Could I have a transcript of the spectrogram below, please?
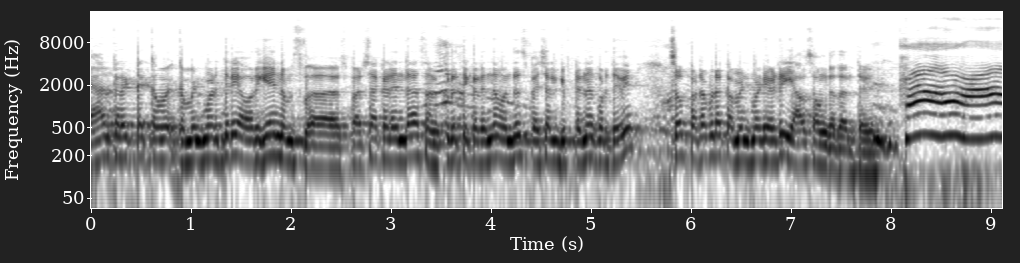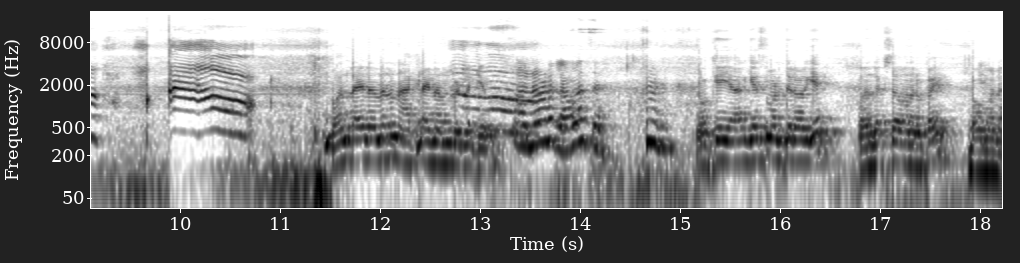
ಯಾರು ಕರೆಕ್ಟಾಗಿ ಕಮೆಂಟ್ ಮಾಡ್ತೀರಿ? ಅವರಿಗೆ ನಮ್ಮ ಸ್ಪರ್ಶ ಕಡೆಯಿಂದ ಸಂಸ್ಕೃತಿ ಕಡೆಯಿಂದ ಒಂದು ಸ್ಪೆಷಲ್ ಗಿಫ್ಟ್ ಅನ್ನ ಕೊಡ್ತೀವಿ. ಸೊ ಪಟ ಪಟ ಕಮೆಂಟ್ ಮಾಡಿ ಹೇಳ್ರಿ ಯಾವ ಸಾಂಗ್ ಅದ ಅಂತೇಳಿ. ಒಂದ್ ಲೈನ್ ಅಂದ್ರೆ ನಾಲ್ಕು ಲೈನ್ ಅಂದ್ಬಿಡ್ಲಕ್ಕೆ. ನೋಡಲ್ಲ ಓಕೆ ಯಾರು ಗೆಸ್ ಮಾಡ್ತೀರ ಅವ್ರಿಗೆ? ಒಂದ್ ಲಕ್ಷದ ಒಂದ್ ರೂಪಾಯಿ. ಬಹುಮಾನ.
